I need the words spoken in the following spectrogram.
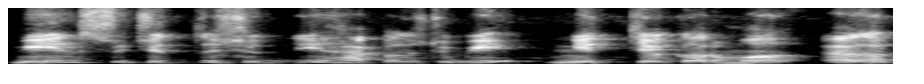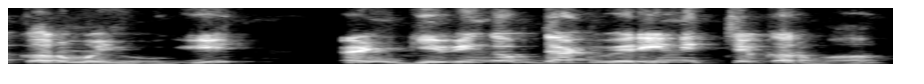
Means to chitta shuddhi happens to be nitya karma as a karma yogi. And giving up that very nitya karma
